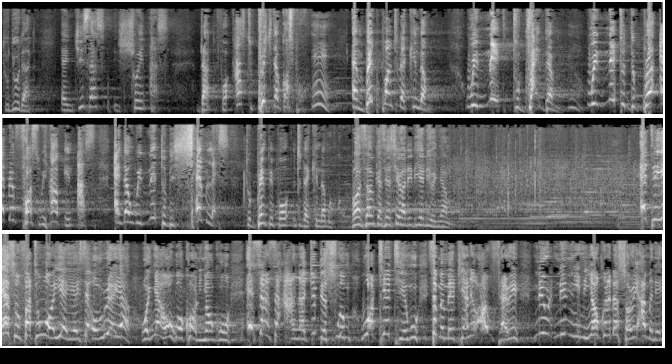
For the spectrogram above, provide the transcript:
to do that. And Jesus is showing us that for us to preach the gospel hmm. and bring people into the kingdom, we need to drive them. We need to deploy every force we have in us. And then we need to be shameless to bring people into the kingdom of God. Bɔnsɛm kɛseɛ hyɛ awurade deɛ ne onyam ɛti yesu mfa to wɔ ɔyɛ yɛ sɛ owurɛ yi a ɔnya ahɔhoɔ kɔɔ ne yɔnko ɛsiane sɛ anadwo da suom wɔteatea mu sɛ mama aduane ɔmfɛre ne ne ne ne yɔnko no bɛsɔre ama ne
